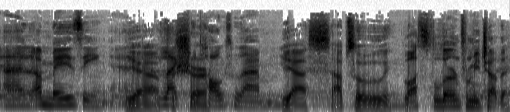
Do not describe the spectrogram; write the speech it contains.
and amazing. And Yeah, I'd for like sure. to talk to them. Yes, absolutely. Lots to learn from each other.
